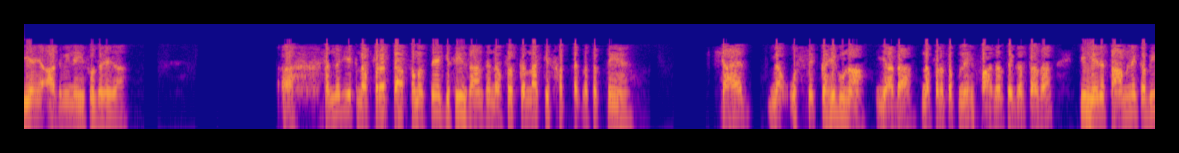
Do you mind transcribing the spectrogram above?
ये आदमी नहीं सुधरेगा। संगत जी, एक नफरत आप समझते हैं, किसी इंसान से नफरत करना किस हद तक कर सकते हैं? शायद मैं उससे कहीं गुना ज़्यादा नफरत अपने फादर से करता था कि मेरे सामने कभी,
